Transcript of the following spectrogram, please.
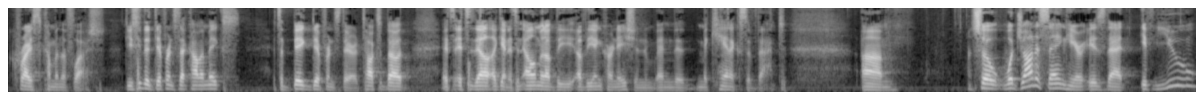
Christ come in the flesh. Do you see the difference that comma makes? It's a big difference there. It talks about, it's, it's again, it's an element of the, of the incarnation and the mechanics of that. Um, so, what John is saying here is that if you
